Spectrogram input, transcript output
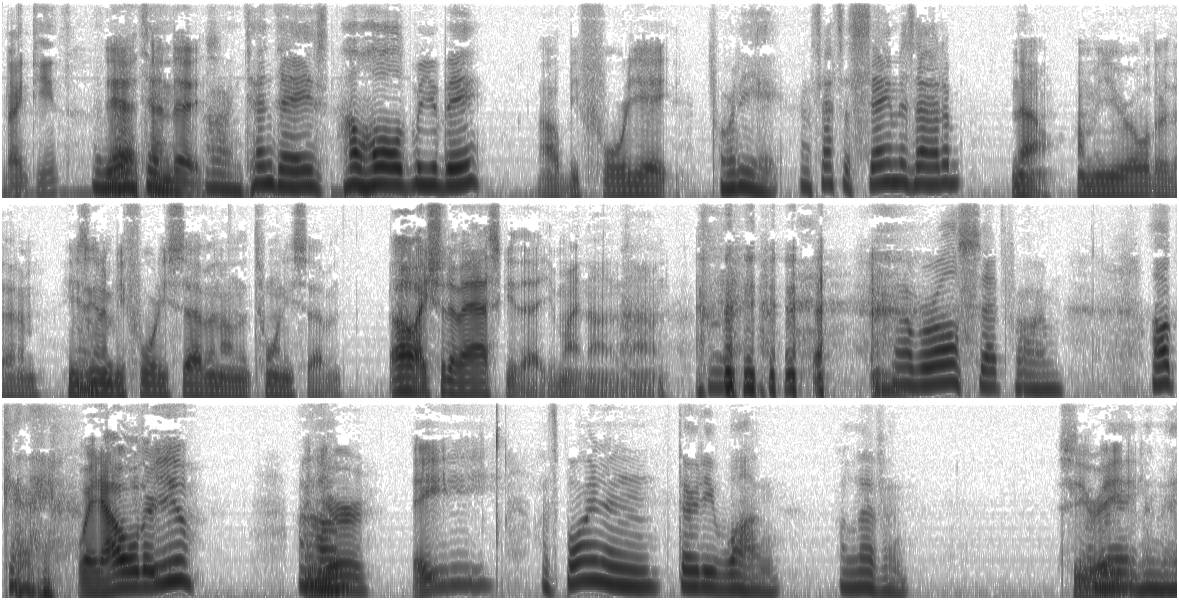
Nineteenth. Yeah, 19th. 10 days. All right, in ten days. How old will you be? I'll be forty-eight. 48. That's the same as Adam? No, I'm a year older than him. He's going to be forty-seven on the twenty-seventh. Oh, I should have asked you that. You might not have known. no, we're all set for him. Okay. Wait, how old are you? And Um, you're eighty. I was born in 31, 11. So you're I'm eighty. In the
